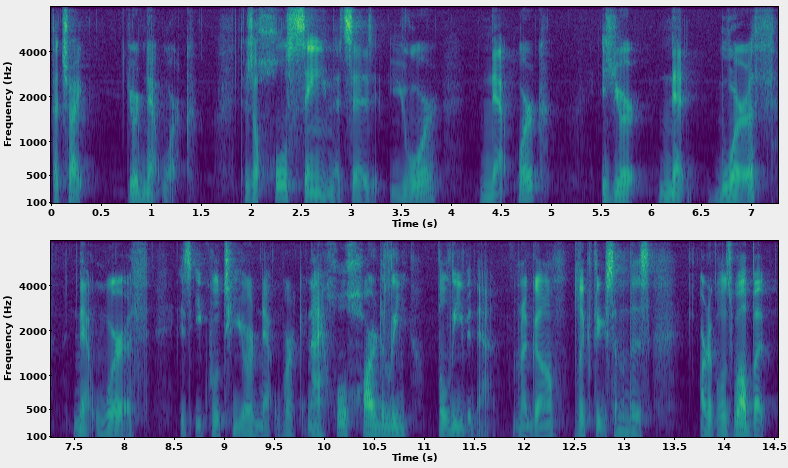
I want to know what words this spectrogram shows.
That's right, your network. There's a whole saying that says your network is your net worth. Net worth is equal to your network. And I wholeheartedly believe in that. I'm going to go look through some of this article as well. But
